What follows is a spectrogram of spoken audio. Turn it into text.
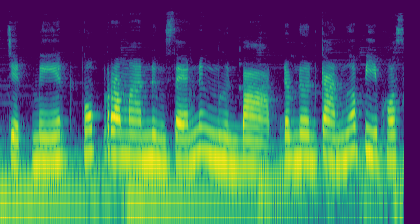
47 เมตร งบประมาณ 110,000 บาท ดำเนินการเมื่อปี พศ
